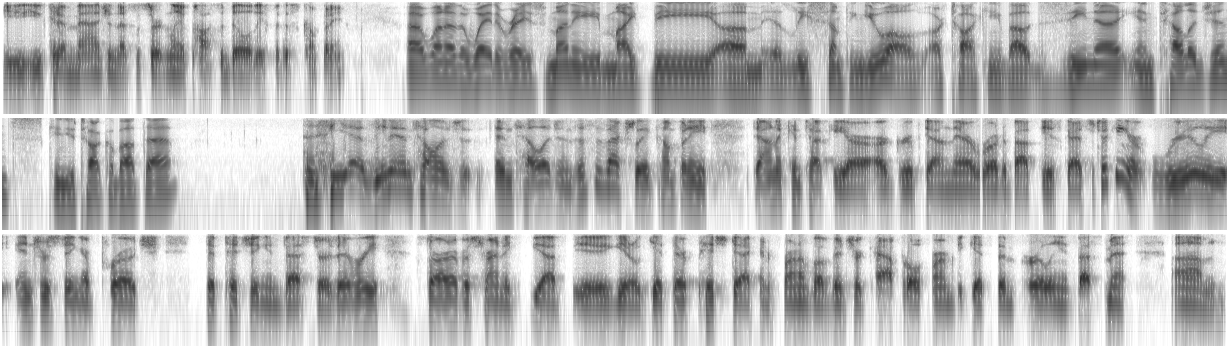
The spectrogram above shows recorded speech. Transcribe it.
you, you could imagine that's a, certainly a possibility for this company. Uh, one other way to raise money might be um, at least something you all are talking about Xena Intelligence. Can you talk about that? yeah, Zena Intelligence. Intelligence. This is actually a company down in Kentucky. Our, our group down there wrote about these guys. They're taking a really interesting approach to pitching investors. Every startup is trying to yeah, you know get their pitch deck in front of a venture capital firm to get them early investment. Um,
